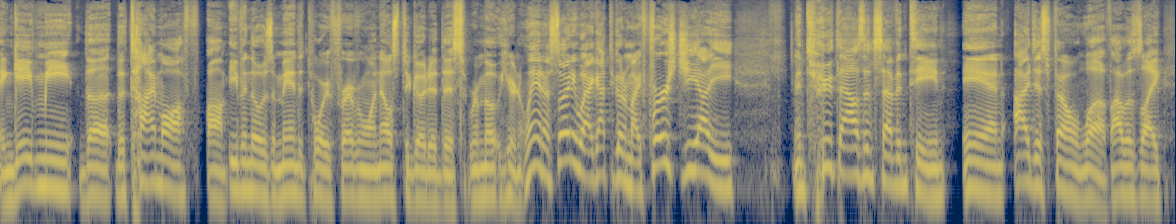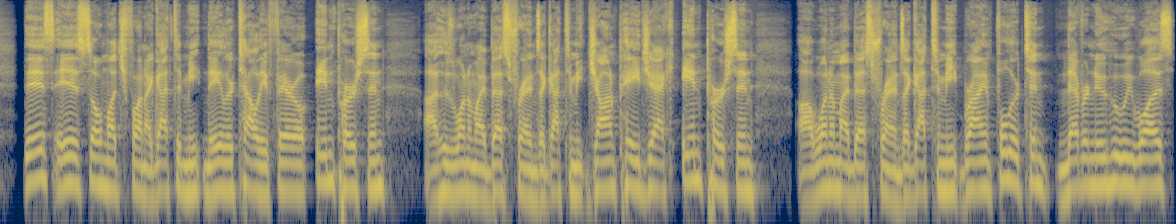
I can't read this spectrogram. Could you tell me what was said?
and gave me the the time off, um, even though it was a mandatory for everyone else to go to this remote here in Atlanta. So anyway, I got to go to my first GIE in 2017, and I just fell in love. I was like, this is so much fun. I got to meet Naylor Taliaferro in person, uh, who's one of my best friends. I got to meet John Pajak in person, uh, one of my best friends. I got to meet Brian Fullerton, never knew who he was.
